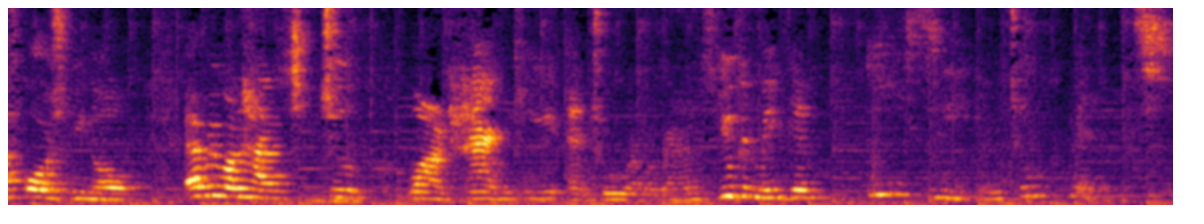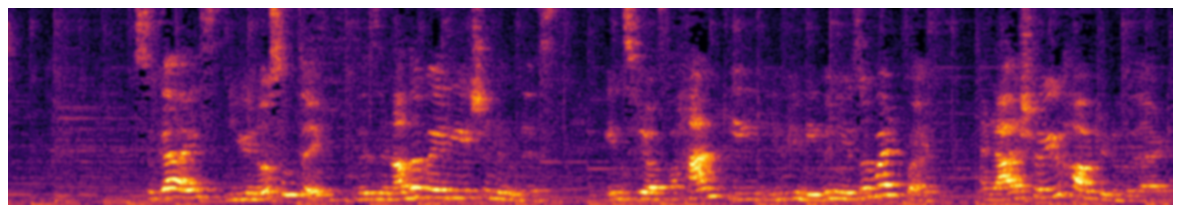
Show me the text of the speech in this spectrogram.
Of course, we know everyone has two, one hanky and two rubber bands. You can make them easy in two minutes. So guys, you know something? There's another variation in this. Instead of a hanky, you can even use a wet wipe. And I'll show you how to do that.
